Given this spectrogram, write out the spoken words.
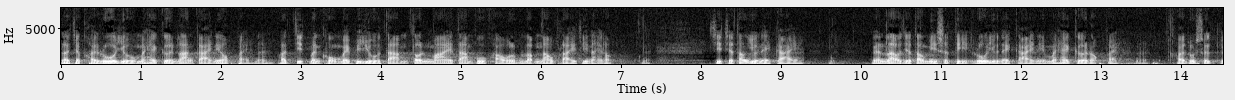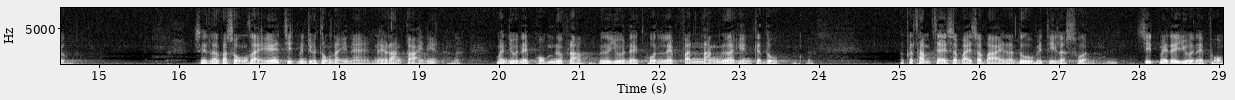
เราจะคอยรู้อยู่ไม่ให้เกินร่างกายนี้ออกไปนะเพราะจิตมันคงไม่ไปอยู่ตามต้นไม้ตามภูเขาลำเนาไพรที่ไหนหรอกจิตจะต้องอยู่ในกายงั้นเราจะต้องมีสติรู้อยู่ในกายนี้ไม่ให้เกินออกไปนะคอยรู้สึกอยู่ เสร็จแล้วก็สงสัยเอ๊ะจิตมันอยู่ตรงไหนแน่ในร่างกายนี้นะ มันอยู่ในผมหรือเปล่า หรืออยู่ในขนเล็บฟันหนังเนื้อเอ็นกระดูกแล้วก็ทำใจสบายๆนะดูไปทีละส่วน จิตไม่ได้อยู่ในผม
